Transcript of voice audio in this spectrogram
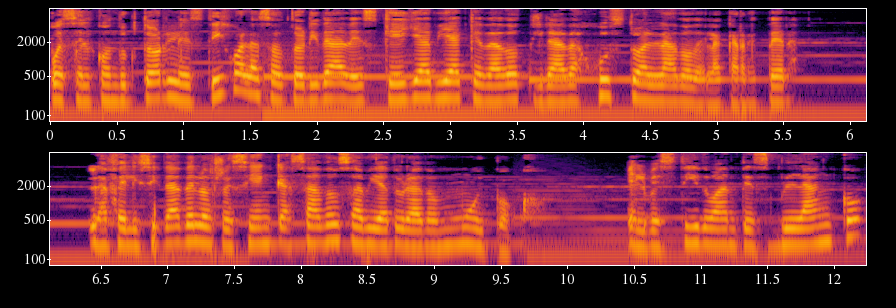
pues el conductor les dijo a las autoridades que ella había quedado tirada justo al lado de la carretera. La felicidad de los recién casados había durado muy poco. El vestido antes blanco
